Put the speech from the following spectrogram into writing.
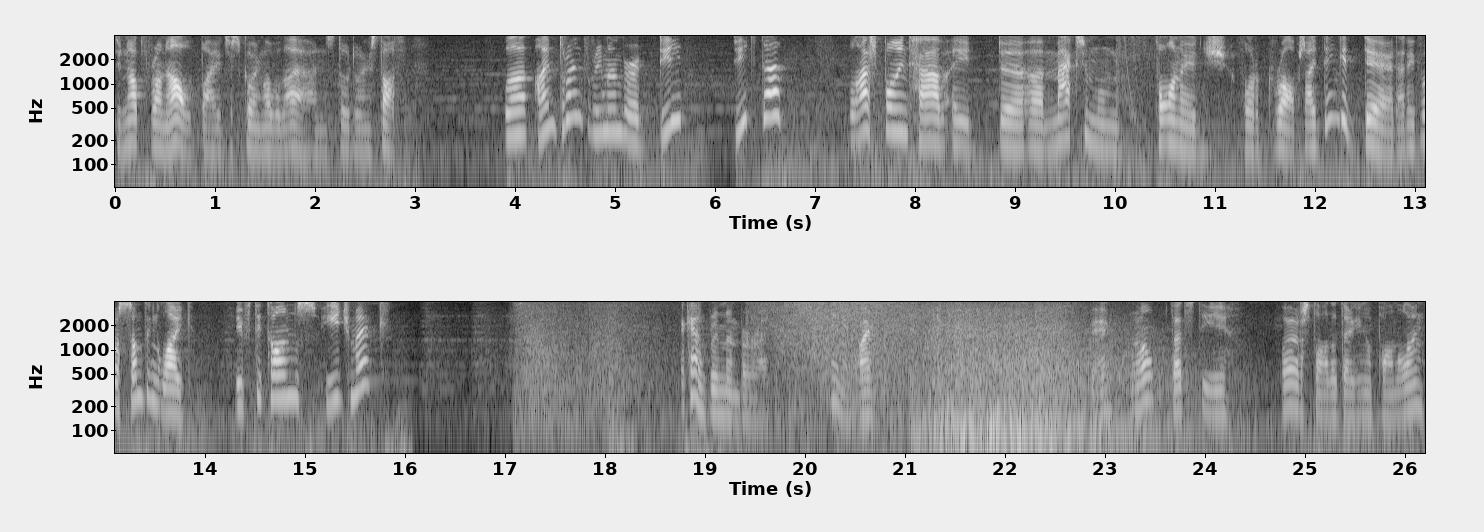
to not run out by just going over there and still doing stuff. But I'm trying to remember, did it, did that flashpoint have a uh, maximum tonnage for drops? I think it did, and it was something like 50 tons each mech? I can't remember right. Anyway. Okay, well, that's the Firestarter taking a pummeling.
